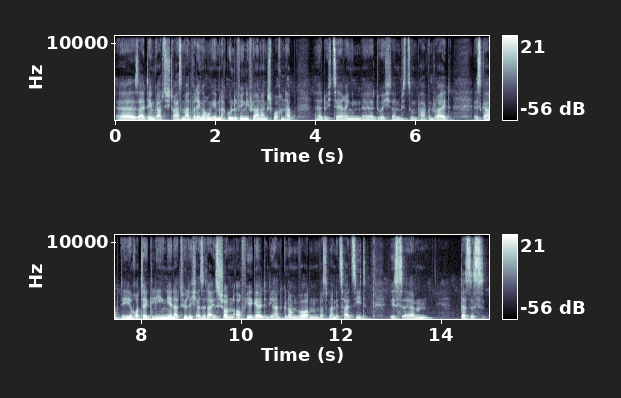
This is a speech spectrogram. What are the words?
Äh, seitdem gab es die Straßenbahnverlängerung eben nach Gundelfingen, die ich vorhin angesprochen habe, äh, durch Zähringen, äh, durch dann bis zum Park and Ride. Es gab die Rottek-Linie natürlich, also da ist schon auch viel Geld in die Hand genommen worden. Und was man jetzt halt sieht, ist, ähm, dass es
